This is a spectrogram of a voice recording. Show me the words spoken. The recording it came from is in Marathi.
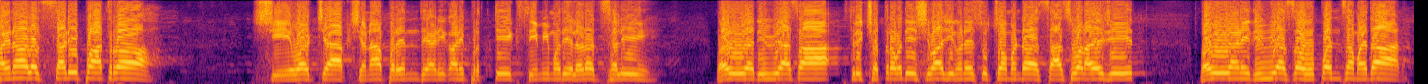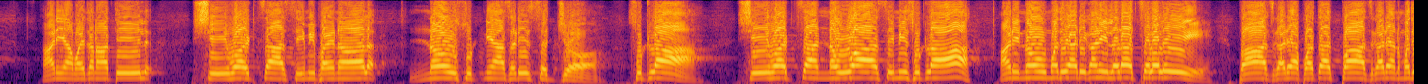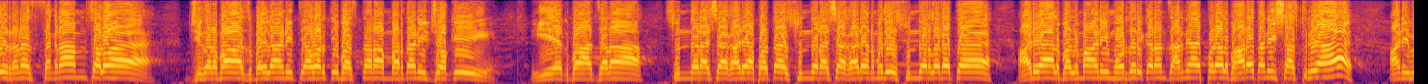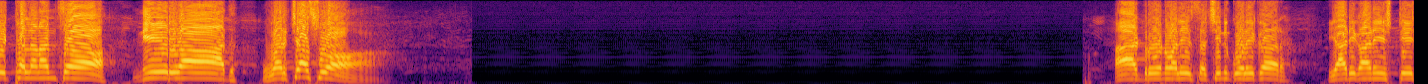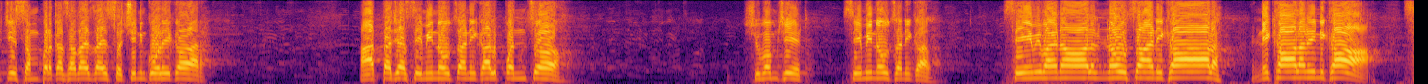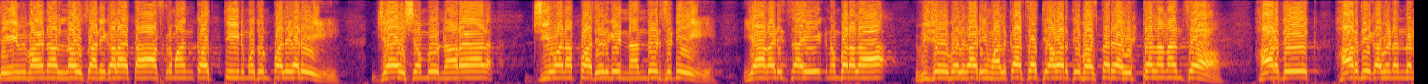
फायनल साडेपात्र शेवटच्या क्षणापर्यंत या ठिकाणी प्रत्येक सेमी मध्ये लढत झाली. भव्य दिव्य असा श्री छत्रपती शिवाजी गणेश उत्सव मंडळ सासवड आयोजित. भव्य आणि दिव्य असा ओपनचा मैदान. आणि या मैदानातील शेवटचा सेमीफायनल नऊ सुटण्यासाठी सज्ज. सुटला. शेवटचा नववा सेमी सुटला. आणि नऊ मध्ये या ठिकाणी लढत चालवली पाच गाड्या पळतात. पाच गाड्यांमध्ये रणसंग्राम चालू आहे. जिगरबाज बैला आणि त्यावरती बसणारा मर्दानी जॉकी. एक बाद झाला. सुंदर अशा गाड्या पळतात सुंदर अशा गाड्यांमध्ये सुंदर लढत आहे. आर्याल बलमा आणि मोरदरीकरांचा अन्याय पडाल भारत आणि शास्त्रीय. आणि विठ्ठलनांचं निर्वाद वर्चस्व. हा ड्रोनवाले सचिन कोळेकर. या ठिकाणी स्टेजची संपर्क साधायचा आहे सचिन कोळेकर. आताच्या सेमी नऊचा निकाल पंच. शुभम शेठ सेमी नऊचा निकाल. सेमी फायनल नऊचा निकाल. निकाल आणि निकाल. सेमी फायनल नऊचा निकाल आहे तास क्रमांक तीन मधून पालेगाडी. जय शंभू नारायण जीवनप्पा देडगे नांदेड सिटी. या गाडीचा एक नंबर आला. विजय बलगाडी मालकाचा त्यावरती बसणाऱ्या विठ्ठलनांचं हार्दिक हार्दिक अभिनंदन.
